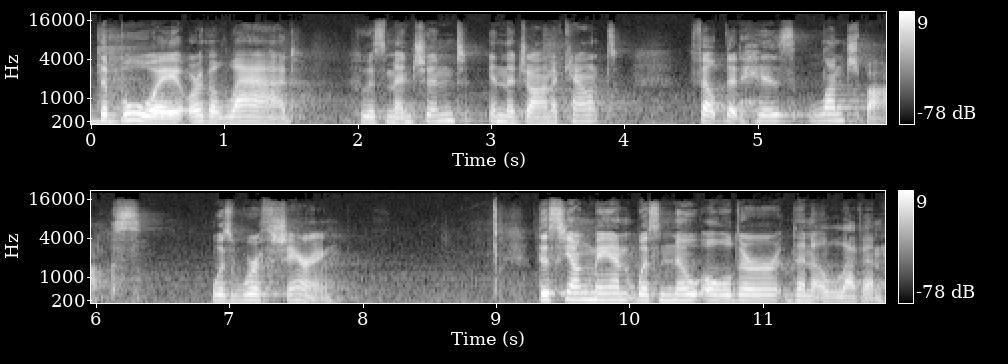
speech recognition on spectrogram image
The boy or the lad who is mentioned in the John account felt that his lunchbox was worth sharing. This young man was no older than 11,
